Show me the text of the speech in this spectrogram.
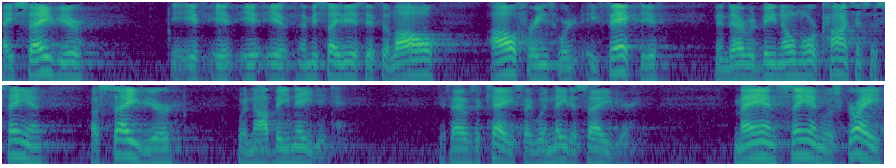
A Savior, if, if, if, let me say this, if the law offerings were effective, then there would be no more conscience of sin. A Savior would not be needed. If that was the case, they wouldn't need a Savior man's sin was great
